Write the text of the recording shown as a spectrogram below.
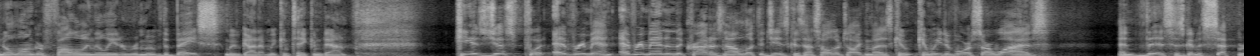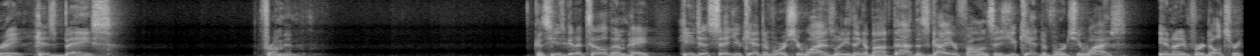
no longer following the leader. Remove the base, we've got him. We can take him down. He has just put every man, every man in the crowd has now looked at Jesus because that's all they're talking about is can, can we divorce our wives? And this is going to separate his base from him. Because he's going to tell them, hey, he just said you can't divorce your wives. What do you think about that? This guy you're following says you can't divorce your wives, even for adultery.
